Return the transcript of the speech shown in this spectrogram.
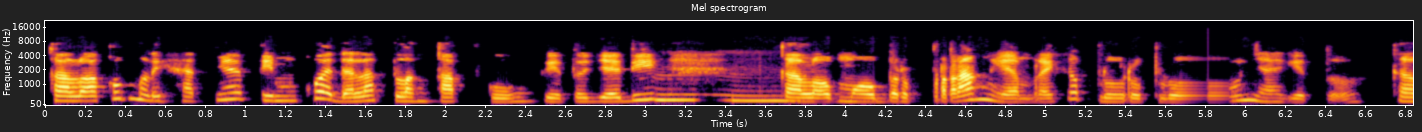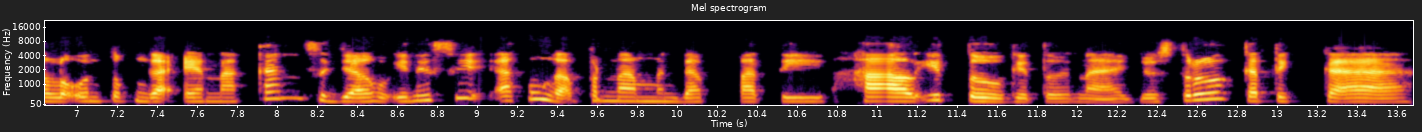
Kalau aku melihatnya timku adalah pelengkapku gitu. Jadi hmm. kalau mau berperang ya mereka peluru-pelurunya gitu. Kalau untuk nggak enakan sejauh ini sih aku nggak pernah mendapati hal itu gitu. Nah justru ketika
